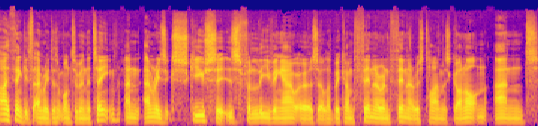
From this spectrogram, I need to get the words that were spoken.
I think it's Emery doesn't want him in the team, and Emery's excuses for leaving out Ozil have become thinner and thinner as time has gone on, and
